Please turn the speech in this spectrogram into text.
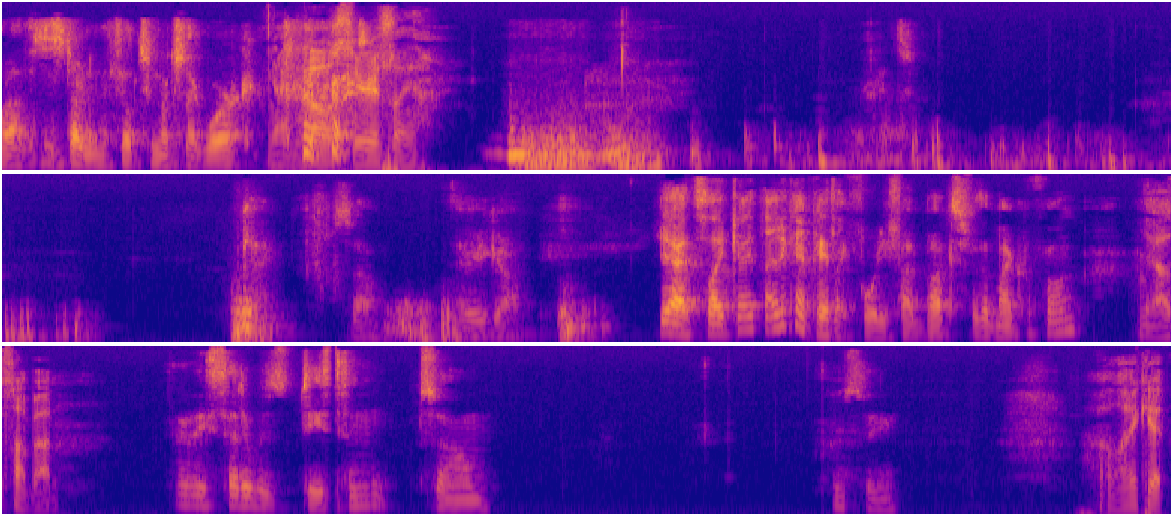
Wow, this is starting to feel too much like work. I know, seriously. Okay, so there you go. Yeah, it's like I, I think I paid like 45 bucks for the microphone. Yeah, that's not bad. And they said it was decent, so we'll see. I like it.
